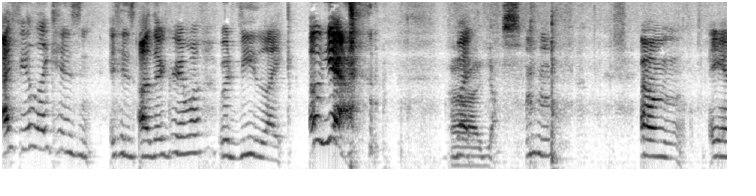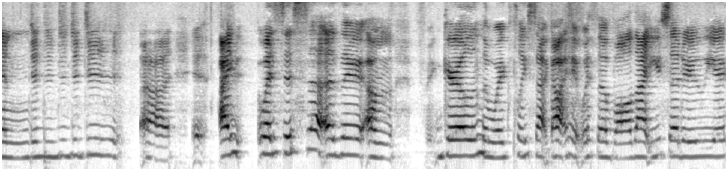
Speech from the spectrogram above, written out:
I feel like his his other grandma would be like, oh yeah. uh, yes. mhm. Um and uh I was this the other um girl in the workplace that got hit with a ball that you said earlier.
